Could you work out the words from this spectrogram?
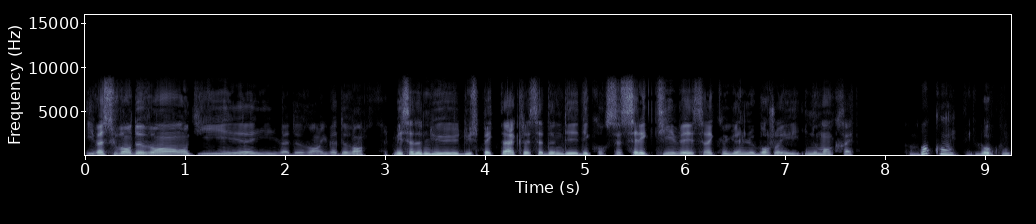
il va souvent devant, on dit euh, il va devant, il va devant, mais ça donne du, du spectacle, ça donne des, des courses sélectives et c'est vrai que Yann Le Bourgeois, il, il nous manquerait Beaucoup. beaucoup.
